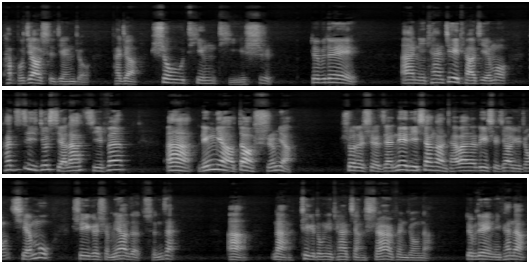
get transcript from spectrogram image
他不叫时间轴，他叫收听提示，对不对？啊，你看这条节目，他自己就写了几分，啊，零秒到十秒，说的是在内地、香港、台湾的历史教育中，钱穆是一个什么样的存在，啊，那这个东西他要讲十二分钟呢，对不对？你看到，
